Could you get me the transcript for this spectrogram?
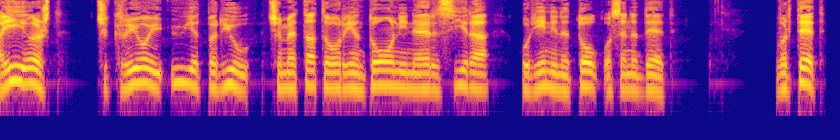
Ai është, që krijoi yjet për ju, që me ta të orientoheni në errësira kur jeni në tokë ose në det. Vërtet,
